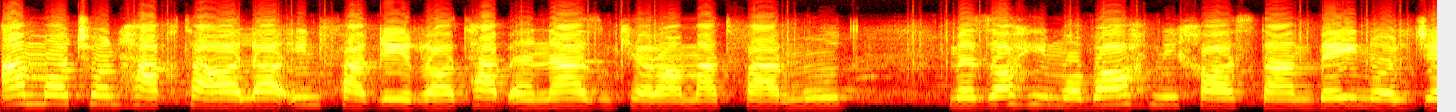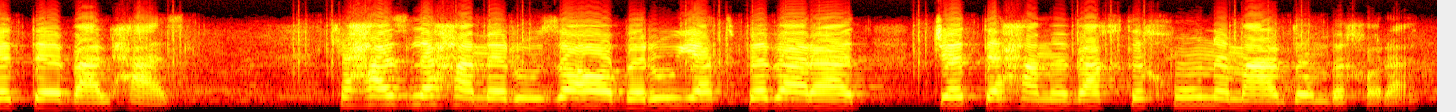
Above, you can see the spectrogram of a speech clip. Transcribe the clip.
اما چون حق تعالی این فقیر را طبع نظم کرامت فرمود مزاحی مباح می‌خواستم بین الجد و الهزل که هزل همه روزه آبرویت ببرد جد همه وقت خون مردم بخورد.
